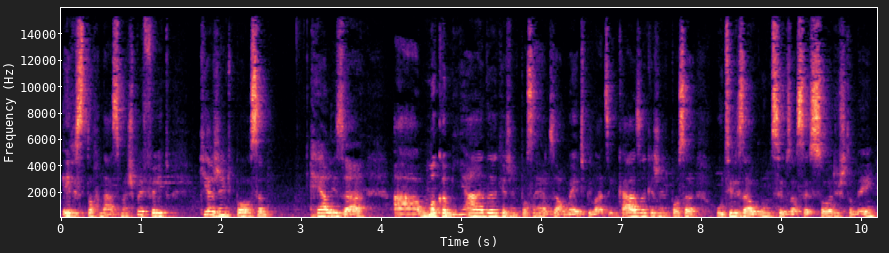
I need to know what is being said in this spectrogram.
ele se tornasse mais perfeito, que a gente possa realizar a uma caminhada, que a gente possa realizar um método Pilates em casa, que a gente possa utilizar algum de seus acessórios também.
